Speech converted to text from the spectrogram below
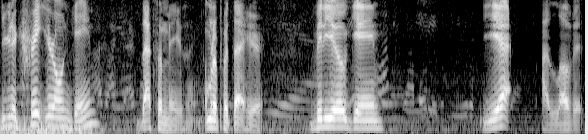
You're gonna create your own game? That's amazing. I'm gonna put that here. Video game. Yeah, I love it.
